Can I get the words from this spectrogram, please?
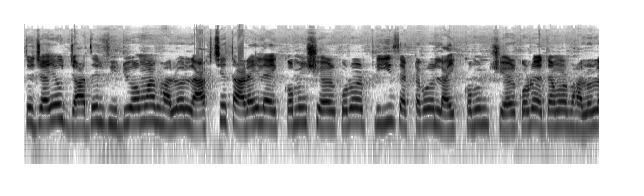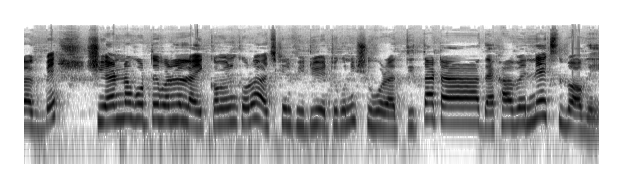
তো যাই হোক, যাদের ভিডিও আমার ভালো লাগছে, তারাই লাইক কমেন্ট শেয়ার করো। আর প্লিজ একটা করে লাইক কমেন্ট শেয়ার করো, এতে আমার ভালো লাগবে। শেয়ার না করতে পারলে লাইক কমেন্ট করো। আজকের ভিডিও এটুকুনি। শুভরাত্রি। টাটা! দেখা হবে নেক্সট ব্লগে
